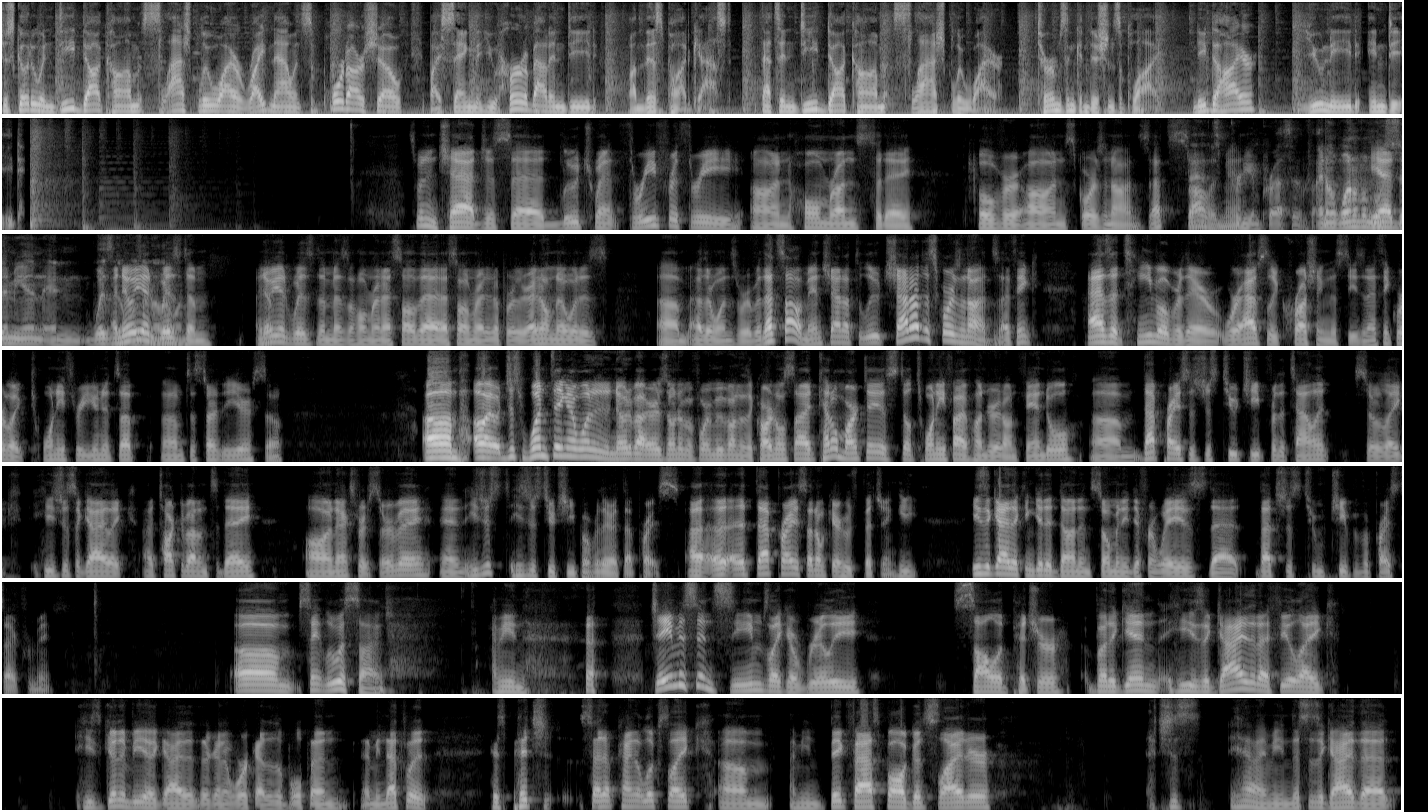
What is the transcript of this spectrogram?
Just go to Indeed.com slash BlueWire right now and support our show by saying that you heard about Indeed on this podcast. That's Indeed.com slash BlueWire. Terms and conditions apply. Need to hire? You need Indeed. Someone in chat just said Luch went three for three on home runs today over on scores and odds. That's solid, That's man. Pretty impressive. I know one of them He was had- Semien and Wisdom. I know he had another one. wisdom. I know Yep. he had wisdom as a home run. I saw that. I saw him write it up earlier. I don't know what his um, other ones were, but that's solid, man. Shout out to Luch. Shout out to scores and odds. I think as a team over there, we're absolutely crushing this season. I think we're like 23 units up um, to start the year. So, um, oh, just one thing I wanted to note about Arizona before we move on to the Cardinals side. Ketel Marte is still 2,500 on FanDuel. Um, that price is just too cheap for the talent. So, like, he's just a guy like I talked about him today on expert survey and he's just he's just too cheap over there at that price uh, at that price i don't care who's pitching he he's a guy that can get it done in so many different ways that that's just too cheap of a price tag for me um st louis side i mean jameson seems like a really solid pitcher but again he's a guy that i feel like he's going to be a guy that they're going to work out of the bullpen i mean that's what his pitch setup kind of looks like. Um, I mean, big fastball, good slider. It's just, yeah, I mean, this is a guy that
